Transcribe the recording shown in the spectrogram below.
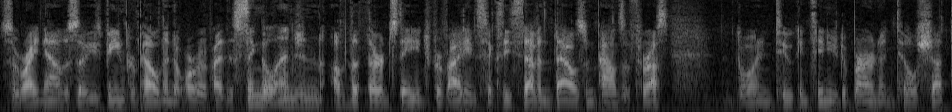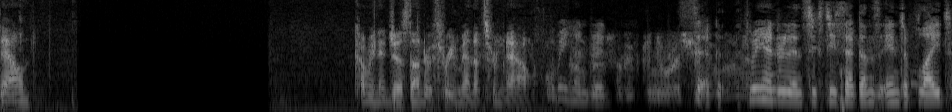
So right now, the Soyuz being propelled into orbit by the single engine of the third stage, providing 67,000 pounds of thrust, going to continue to burn until shutdown, coming in just under three minutes from now. 300 sec- 360 seconds into flight,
